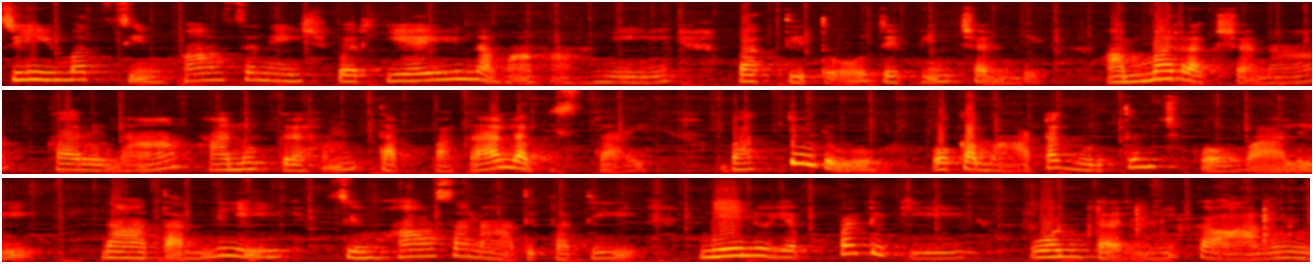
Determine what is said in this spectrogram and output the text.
శ్రీమత్ సింహాసనేశ్వర్యై నమ అని భక్తితో జపించండి. అమ్మ రక్షణ కరుణ అనుగ్రహం తప్పగా లభిస్తాయి. భక్తుడు ఒక మాట గుర్తుంచుకోవాలి. నా తల్లి సింహాసనాధిపతి నేను ఎప్పటికీ ఒంటరిని కాను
